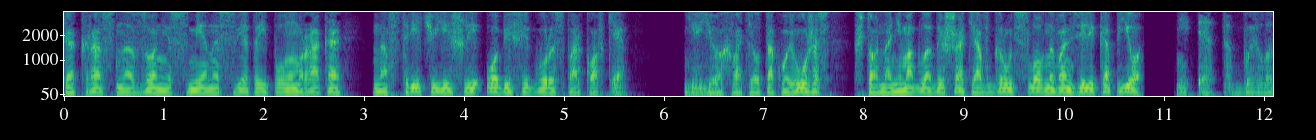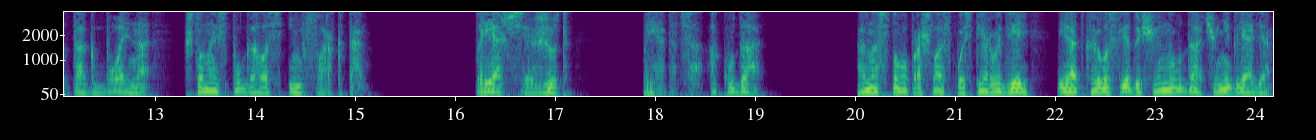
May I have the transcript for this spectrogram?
как раз на зоне смены света и полумрака, навстречу ей шли обе фигуры с парковки. Ее охватил такой ужас, что она не могла дышать, а в грудь словно вонзили копье, и это было так больно, что она испугалась инфаркта. «Прячься, Жут!» «Прятаться? А куда?» Она снова прошла сквозь первую дверь и открыла следующую на удачу, не глядя.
